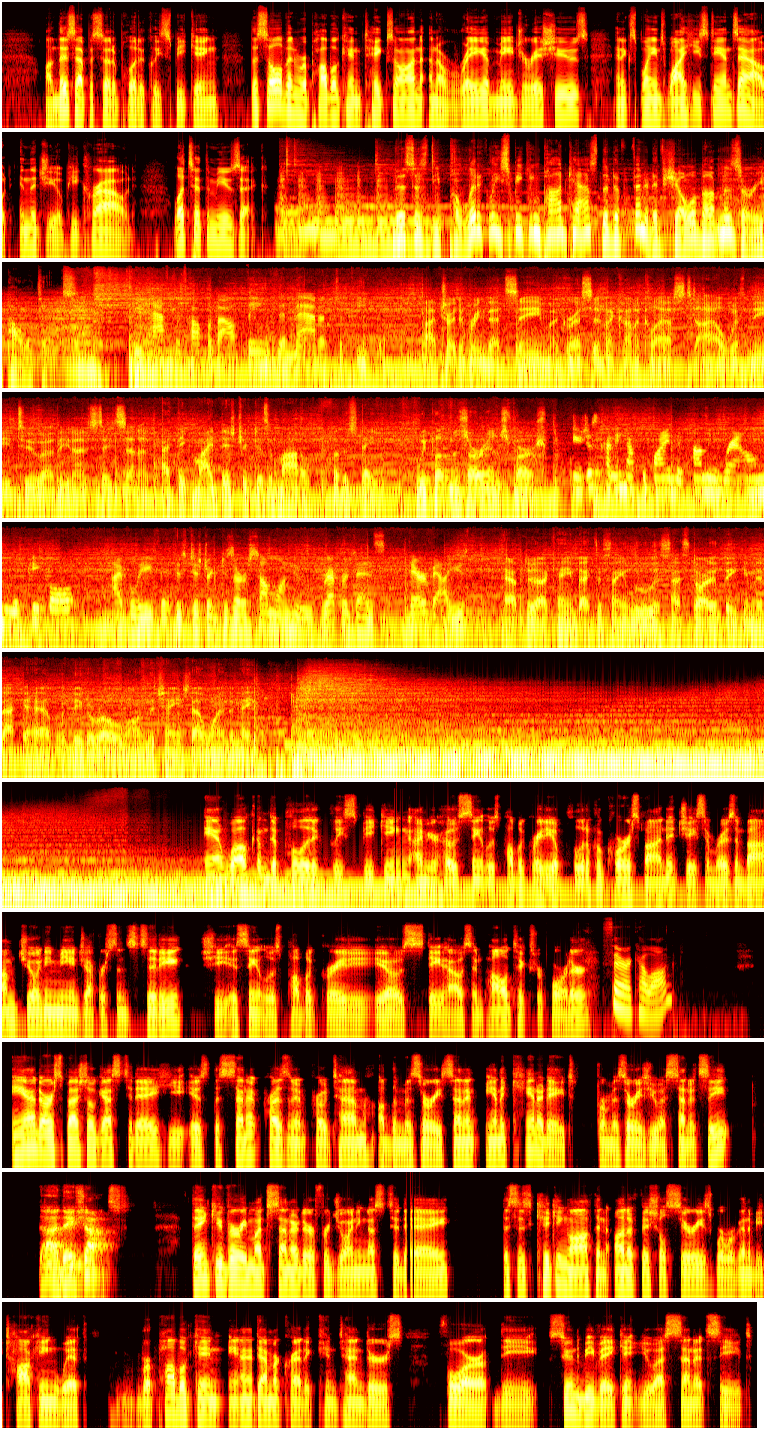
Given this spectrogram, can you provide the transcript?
On this episode of Politically Speaking, the Sullivan Republican takes on an array of major issues and explains why he stands out in the GOP crowd. Let's hit the music. This is the Politically Speaking podcast, the definitive show about Missouri politics. We have to talk about things that matter to people. I've tried to bring that same aggressive iconoclast style with me to uh, the United States Senate. I think my district is a model for the state. We put Missourians first. You just kind of have to find the common ground with people. I believe that this district deserves someone who represents their values. After I came back to St. Louis, I started thinking that I could have a bigger role on the change that I wanted to make. And welcome to Politically Speaking. I'm your host, St. Louis Public Radio political correspondent Jason Rosenbaum. Joining me in Jefferson City, she is St. Louis Public Radio's State House and Politics reporter, Sarah Kellogg. And our special guest today, he is the Senate President Pro Tem of the Missouri Senate and a candidate for Missouri's U.S. Senate seat. Uh, Dave Schatz. Thank you very much, Senator, for joining us today. This is kicking off an unofficial series where we're going to be talking with Republican and Democratic contenders for the soon to be vacant U.S. Senate seat.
